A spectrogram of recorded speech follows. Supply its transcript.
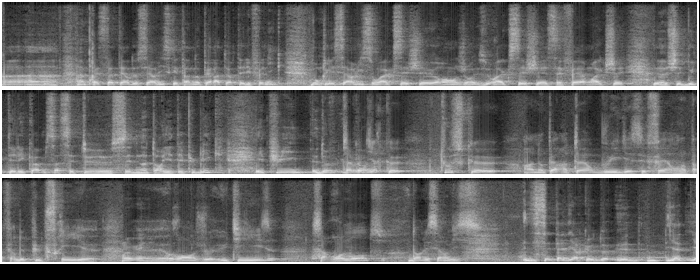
un, prestataire de service qui est un opérateur téléphonique. Donc les services ont accès chez Orange, ont accès chez SFR, ont accès euh, chez Bouygues Télécom, ça c'est euh, de notoriété publique. Et puis... ça veut dire que tout ce que un opérateur, Bouygues, SFR, on ne va pas faire de pub free, euh, euh, Orange utilise, ça remonte dans les services. C'est-à-dire qu'il euh, y, y,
